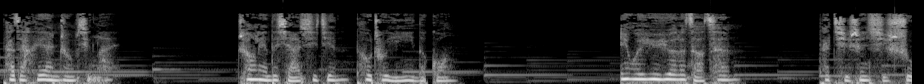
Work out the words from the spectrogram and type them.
他在黑暗中醒来，窗帘的狭隙间透出隐隐的光。因为预约了早餐，他起身洗漱。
